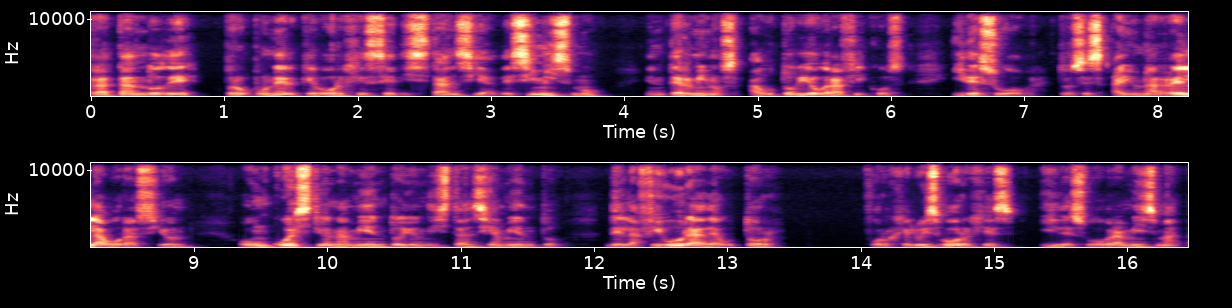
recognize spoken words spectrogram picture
tratando de proponer que Borges se distancia de sí mismo en términos autobiográficos y de su obra. Entonces, hay una reelaboración o un cuestionamiento y un distanciamiento de la figura de autor Jorge Luis Borges y de su obra misma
